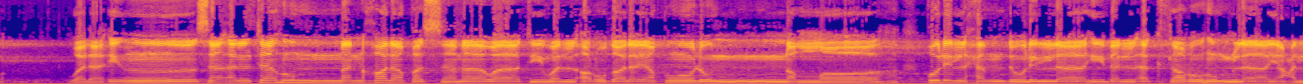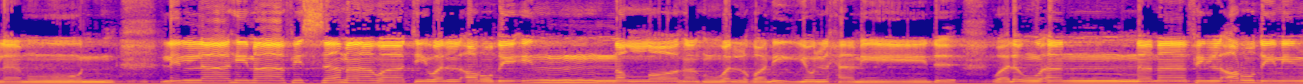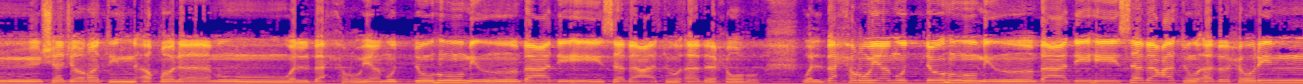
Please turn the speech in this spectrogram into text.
ولئن سألتهم من خلق السماوات والأرض ليقولن الله قل الحمد لله بل أكثرهم لا يعلمون لله ما في السماوات والأرض إن الله هو الغني الحميد ولو أن ما في الأرض من شجرة أقلام والبحر يمده من بعده سبعة أبحر والبحر يمده من بعده سبعة أبحر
